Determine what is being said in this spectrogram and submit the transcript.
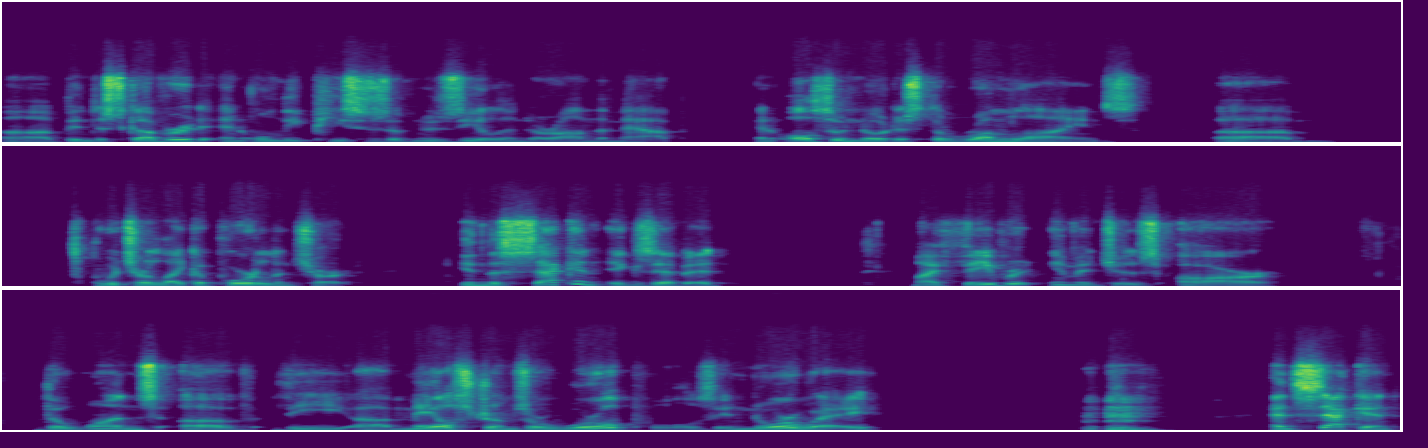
uh, been discovered and only pieces of New Zealand are on the map. And also notice the rhumb lines, um, which are like a portolan chart. In the second exhibit, my favorite images are the ones of the uh, maelstroms or whirlpools in Norway. and second,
